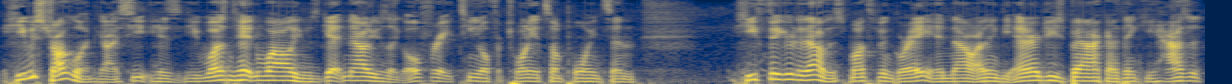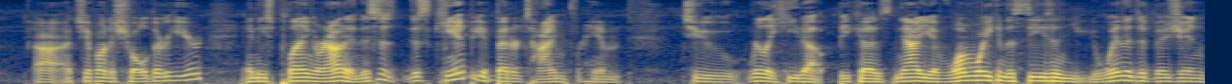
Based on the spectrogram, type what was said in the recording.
he was struggling, guys. He his he wasn't hitting well. He was getting out. He was like 0 for 18, 0 for 20 at some points, and he figured it out. This month's been great, and now I think the energy's back. I think he has a uh, a chip on his shoulder here, and he's playing around. And this is this can't be a better time for him to really heat up because now you have one week in the season, you, win the division,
